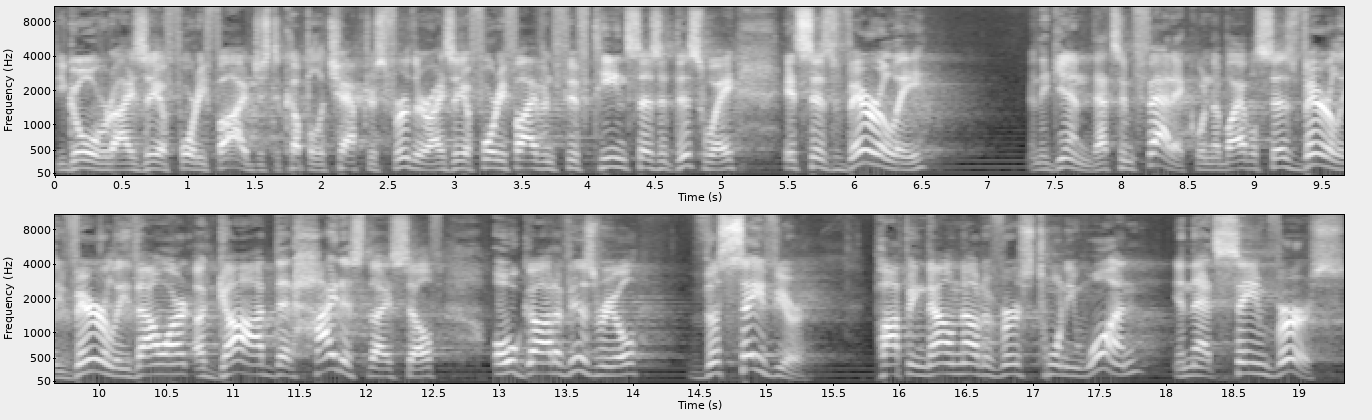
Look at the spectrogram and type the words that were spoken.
If you go over to Isaiah 45, just a couple of chapters further, Isaiah 45 and 15 says it this way it says, Verily, and again, that's emphatic when the Bible says, Verily, verily, thou art a God that hidest thyself, O God of Israel, the Savior. Popping down now to verse 21 in that same verse.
